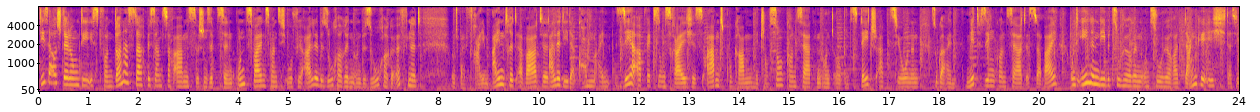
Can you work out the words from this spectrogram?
Diese Ausstellung, die ist von Donnerstag bis Samstagabend zwischen 17 und 22 Uhr für alle Besucherinnen und Besucher geöffnet und bei freiem Eintritt erwartet alle, die da kommen, ein sehr abwechslungsreiches Abendprogramm mit Chansonkonzerten und Open Stage Aktionen. Sogar ein Mitsingkonzert ist dabei. Und Ihnen, liebe Zuhörerinnen und Zuhörer, danke ich, dass Sie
